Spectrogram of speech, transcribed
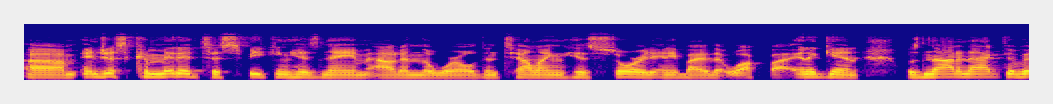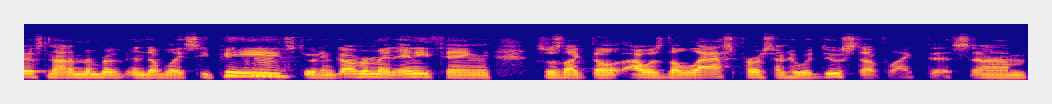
um, and just committed to speaking his name out in the world and telling his story to anybody that walked by. And again, was not an activist, not a member of NAACP, hmm. student government, anything. This was like the I was the last person who would do stuff like this. Um,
